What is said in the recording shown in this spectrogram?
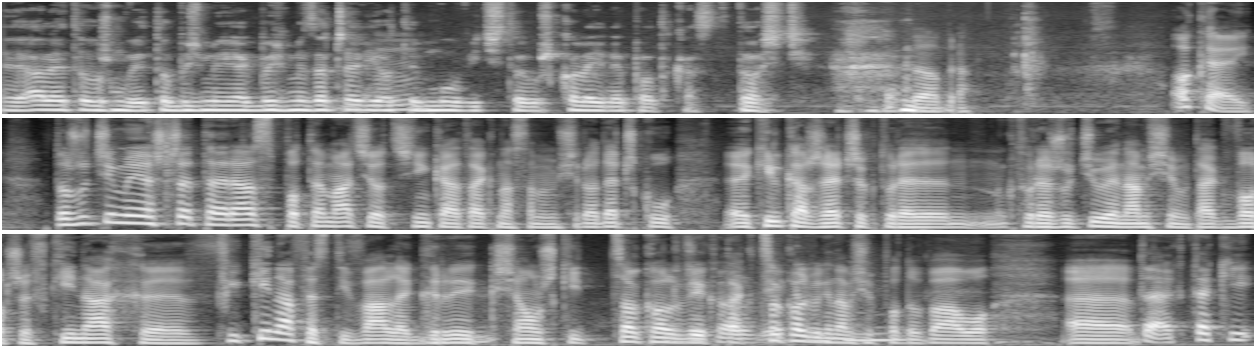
Y, Ale to już mówię, to byśmy, jakbyśmy zaczęli o tym mówić, to już kolejny podcast. Dość. Dobra. Okej, to rzucimy jeszcze teraz po temacie odcinka, tak na samym środeczku, e, kilka rzeczy, które, które rzuciły nam się tak w oczy w kinach. e, W kina, festiwale, gry, książki, cokolwiek, tak, cokolwiek nam się podobało. E, Tak, taki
